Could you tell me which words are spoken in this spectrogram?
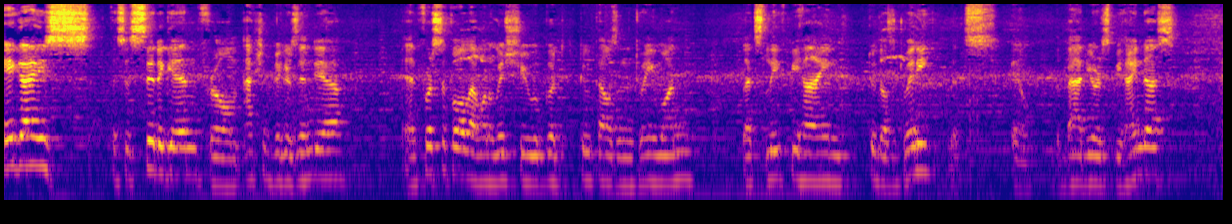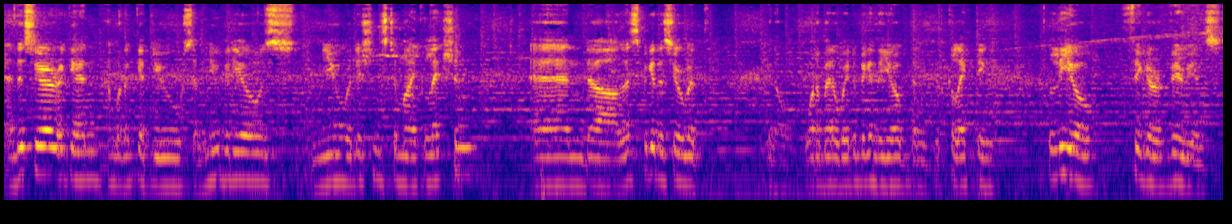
Hey guys, this is Sid again from Action Figures India. And first of all, I want to wish you a good 2021. Let's leave behind 2020. Let's, you know, the bad years behind us. And this year, again, I'm going to get you some new videos, new additions to my collection. And uh, let's begin this year with, you know, what a better way to begin the year than with collecting Leo figure variants.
